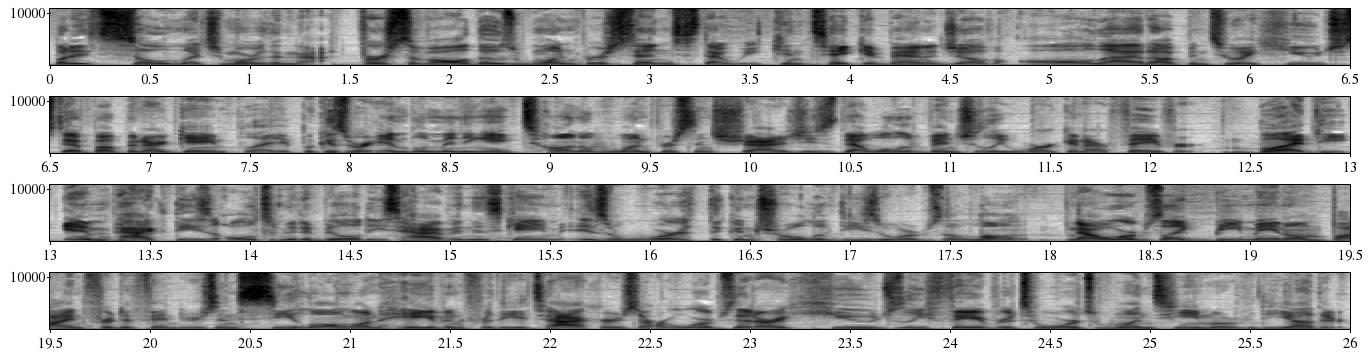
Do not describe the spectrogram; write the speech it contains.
but it's so much more than that. First of all, those 1% that we can take advantage of all add up into a huge step up in our gameplay, because we're implementing a ton of 1% strategies that will eventually work in our favor. But the impact these ultimate abilities have in this game is worth the control of these orbs alone. Now orbs like B main on bind for defenders and C long on haven for the attackers are orbs that are hugely favored towards one team over the other.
